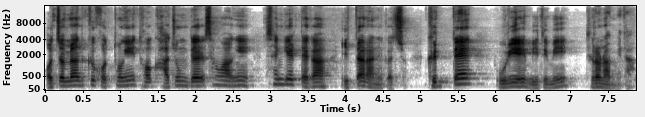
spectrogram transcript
어쩌면 그 고통이 더 가중될 상황이 생길 때가 있다라는 거죠. 그때 우리의 믿음이 드러납니다.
